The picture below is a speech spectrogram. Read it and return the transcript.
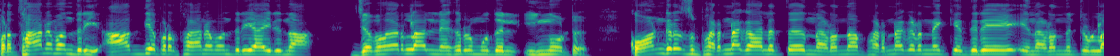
പ്രധാനമന്ത്രി ആദ്യ പ്രധാനമന്ത്രിയായിരുന്ന ജവഹർലാൽ നെഹ്റു മുതൽ ഇങ്ങോട്ട്. കോൺഗ്രസ് ഭരണകാലത്ത് നടന്ന ഭരണഘടനയ്ക്കെതിരെ നടന്നിട്ടുള്ള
